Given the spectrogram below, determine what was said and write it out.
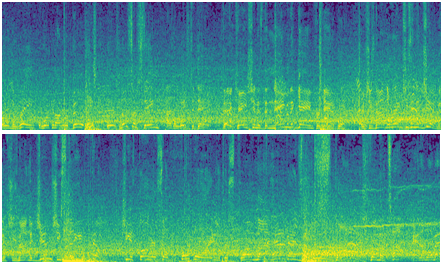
or in the ring, working on her abilities. There is no such thing as a wasted day. Dedication is the name of the game for Dana Brooke. If she's not in the ring, she's in the gym. And if she's not in the gym, she's studying film. She has thrown herself full bore into the pursuit. From the heavens, splash from the top. And the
